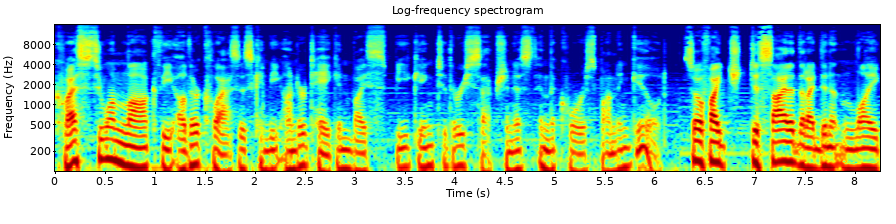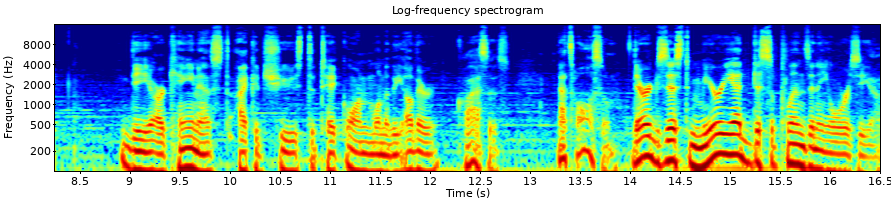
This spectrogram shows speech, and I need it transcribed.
Quests to unlock the other classes can be undertaken by speaking to the receptionist in the corresponding guild. So if I decided that I didn't like the Arcanist, I could choose to take on one of the other classes. That's awesome. There exist myriad disciplines in Eorzea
